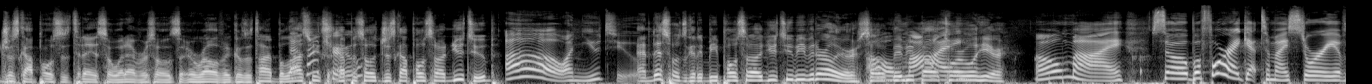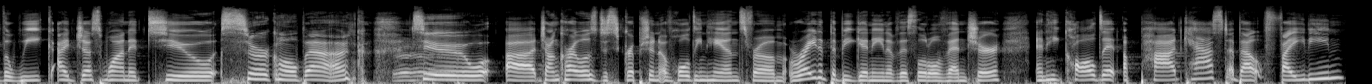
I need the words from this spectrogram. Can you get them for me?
just got posted today, so whatever. So it's irrelevant because of time. But last week's true. episode just got posted on YouTube, Oh, on YouTube. and this one's going to be posted on YouTube even earlier. So Oh, maybe my. Bellator will hear. Oh my. So before I get to my story of the week, I just wanted to circle back to uh, Giancarlo's description of holding hands from right at the beginning of this little venture. And he called it a podcast about fighting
